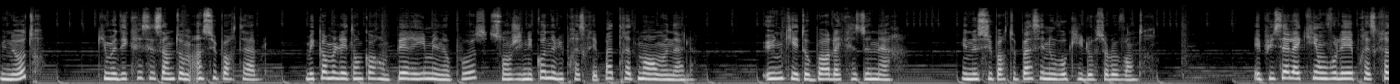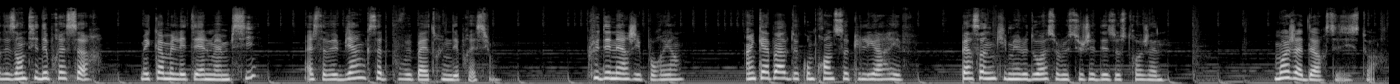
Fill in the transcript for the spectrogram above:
Une autre qui me décrit ses symptômes insupportables, mais comme elle est encore en périménopause, son gynéco ne lui prescrit pas de traitement hormonal. Une qui est au bord de la crise de nerfs et ne supporte pas ses nouveaux kilos sur le ventre. Et puis celle à qui on voulait prescrire des antidépresseurs, mais comme elle était elle-même psy, elle savait bien que ça ne pouvait pas être une dépression. Plus d'énergie pour rien, incapable de comprendre ce qui lui arrive, personne qui met le doigt sur le sujet des oestrogènes. Moi j'adore ces histoires.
